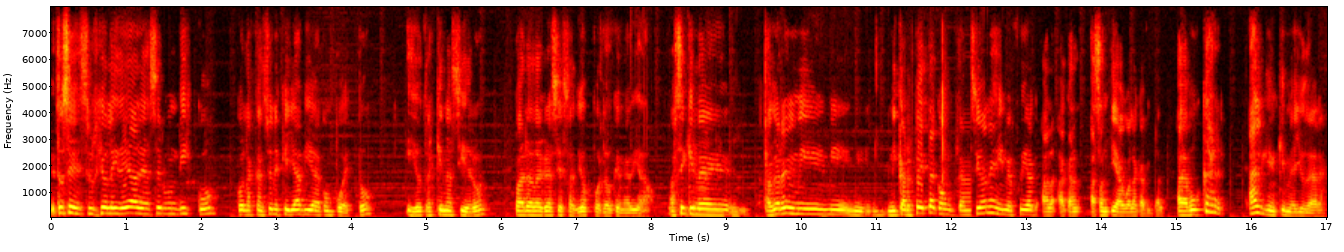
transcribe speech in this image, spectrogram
Entonces surgió la idea de hacer un disco con las canciones que ya había compuesto y otras que nacieron para dar gracias a Dios por lo que me había dado. Así que me agarré mi, carpeta con canciones y me fui a, Santiago, a la capital, a buscar a alguien que me ayudara.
